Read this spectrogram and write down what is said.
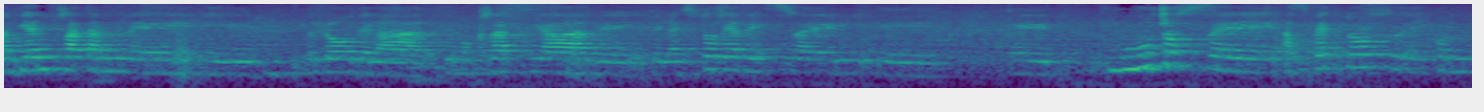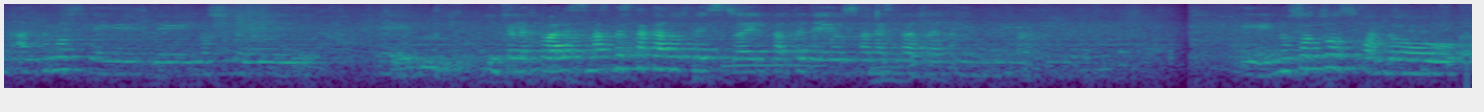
también tratan de la democracia, de, la historia de Israel, eh, eh, muchos eh, aspectos con algunos de, los intelectuales más destacados de Israel, parte de ellos van a estar aquí. nosotros cuando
